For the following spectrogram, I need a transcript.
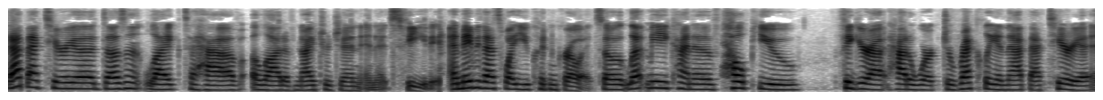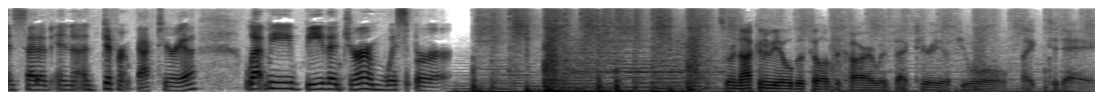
That bacteria doesn't like to have a lot of nitrogen in its feed. And maybe that's why you couldn't grow it. So let me kind of help you figure out how to work directly in that bacteria instead of in a different bacteria. Let me be the germ whisperer. So we're not going to be able to fill up the car with bacteria fuel like today.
